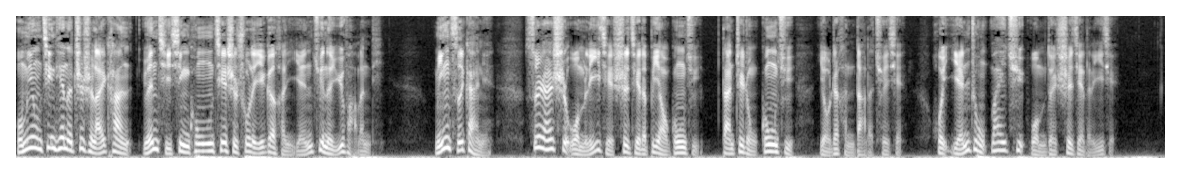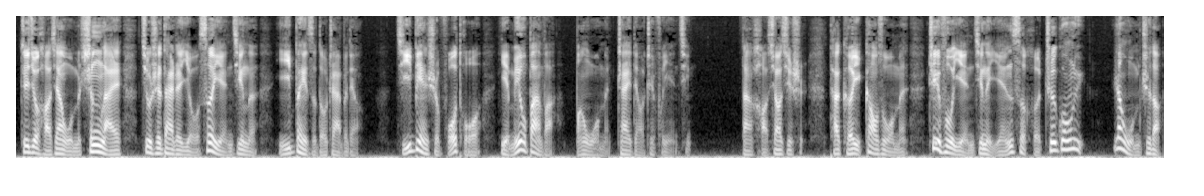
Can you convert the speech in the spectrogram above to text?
我们用今天的知识来看，缘起性空揭示出了一个很严峻的语法问题。名词概念虽然是我们理解世界的必要工具，但这种工具有着很大的缺陷，会严重歪曲我们对世界的理解。这就好像我们生来就是戴着有色眼镜的，一辈子都摘不掉。即便是佛陀，也没有办法帮我们摘掉这副眼镜。但好消息是，它可以告诉我们这副眼镜的颜色和遮光率。让我们知道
